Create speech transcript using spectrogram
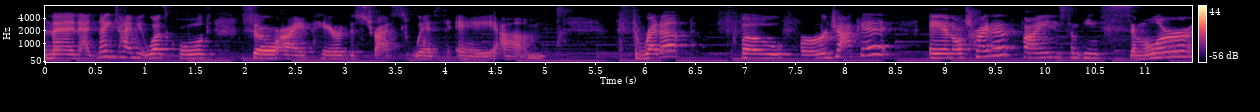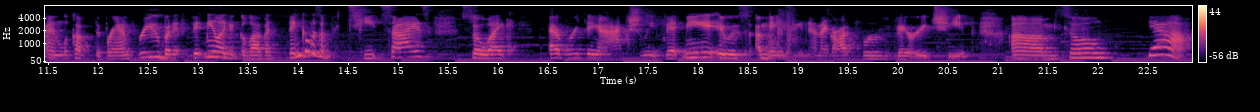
And then at nighttime it was cold, so I paired this dress with a um, thredUP faux fur jacket and I'll try to find something similar and look up the brand for you, but it fit me like a glove. I think it was a petite size, so like everything actually fit me. It was amazing and I got it for very cheap. Um, so yeah,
